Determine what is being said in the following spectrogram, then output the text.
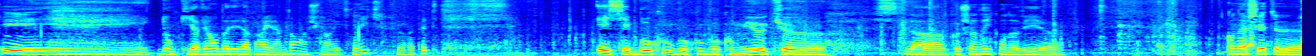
Et donc il avait emballé l'appareil en même temps, hein, je suis dans l'électronique, je le répète. Et c'est beaucoup beaucoup beaucoup mieux que la cochonnerie qu'on avait euh, qu'on achète euh,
